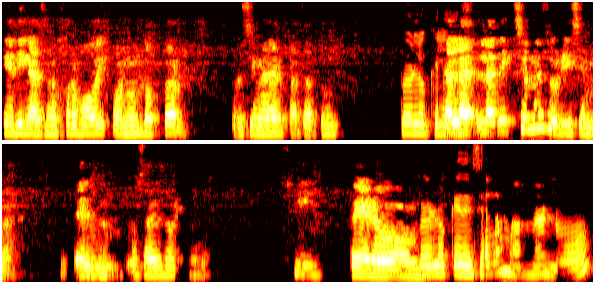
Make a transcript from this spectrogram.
que digas, mejor voy con un doctor, por si me da el patatús. Pero lo que O le sea, la, la adicción es durísima. Es, Mm. O sea, es durísima. Sí. Pero, pero lo que decía la mamá, ¿no?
